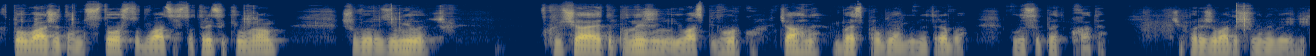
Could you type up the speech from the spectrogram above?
Хто важить там 100, 120, 130 кг, щоб ви розуміли, включаєте понижені і вас під горку тягне без проблем. І не треба велосипед пхати. Чи переживати, що ви не виїдете.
